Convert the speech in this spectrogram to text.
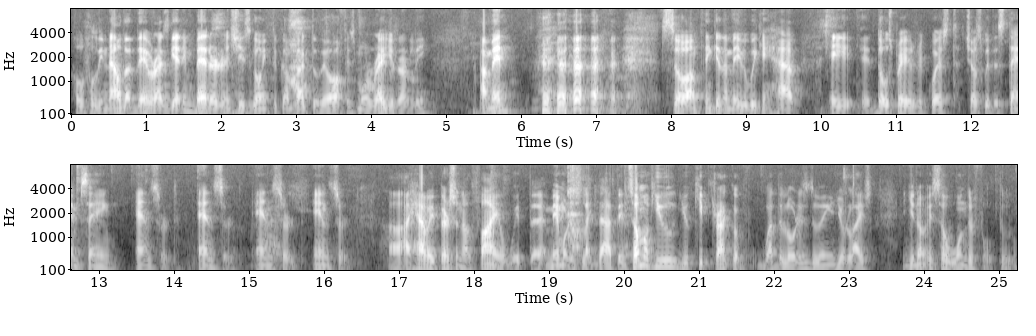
hopefully now that Deborah is getting better and she's going to come back to the office more regularly. Amen? so I'm thinking that maybe we can have a, a- those prayer requests just with the stamp saying answered, answered, answered, answered. Uh, I have a personal file with uh, memories like that. And some of you, you keep track of what the Lord is doing in your lives. And you know, it's so wonderful to,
